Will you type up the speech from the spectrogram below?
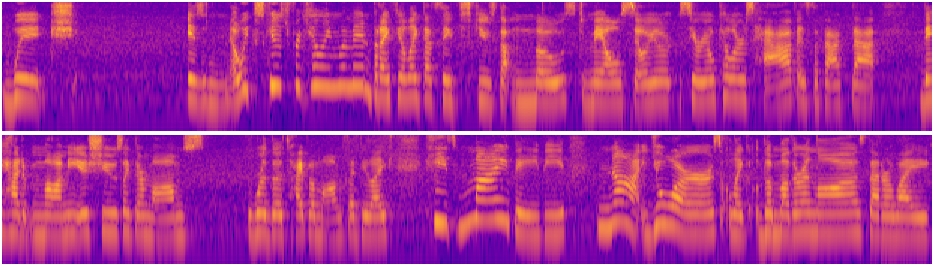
which is no excuse for killing women, but I feel like that's the excuse that most male serial serial killers have is the fact that they had mommy issues, like their moms were the type of moms that'd be like, he's my baby, not yours. Like the mother in laws that are like,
